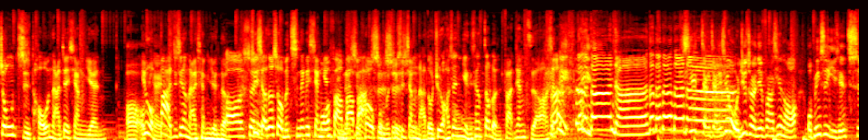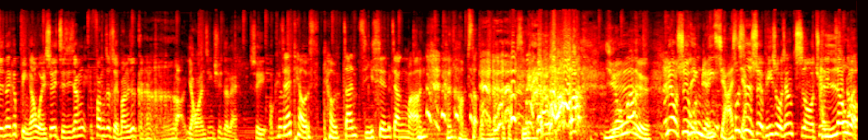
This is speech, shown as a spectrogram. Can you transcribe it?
中指头拿着香烟。哦因为我爸就是这样拿香烟的哦所以小的时候我们吃那个香烟饼的时候，爸爸我们就是这样拿的，我觉得好像有点像赵冷饭这样子啊。哎哎哒哒哒哒哒哒其实讲讲一下，我就突然间发现哦，我平时以前吃那个饼干，我也是会直接这样放在嘴巴里就嘎嘎嘎咬完进去的嘞，所以 OK 了。你在挑挑战极限这样吗？很很色的那个东西。有吗耶没有，所以我令人平遐想不是，所以平时我这样吃哦，就很 low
